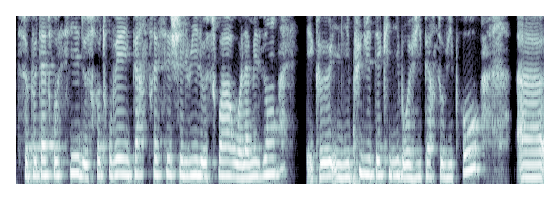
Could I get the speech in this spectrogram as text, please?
Ce peut être aussi de se retrouver hyper stressé chez lui le soir ou à la maison et qu'il n'y ait plus d'équilibre vie perso-vie pro. Euh,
